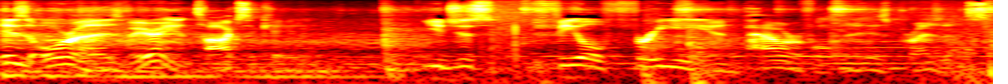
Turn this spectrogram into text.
his aura is very intoxicating. You just feel free and powerful in his presence.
